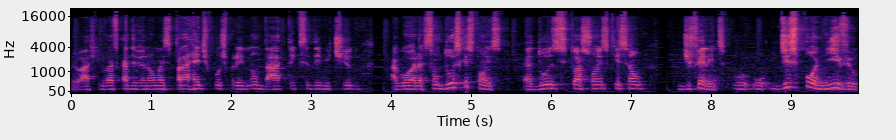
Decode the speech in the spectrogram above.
Eu acho que não vai ficar devendo, não, mas para head coach para ele não dá, tem que ser demitido. Agora, são duas questões, é, duas situações que são diferentes. O, o disponível,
